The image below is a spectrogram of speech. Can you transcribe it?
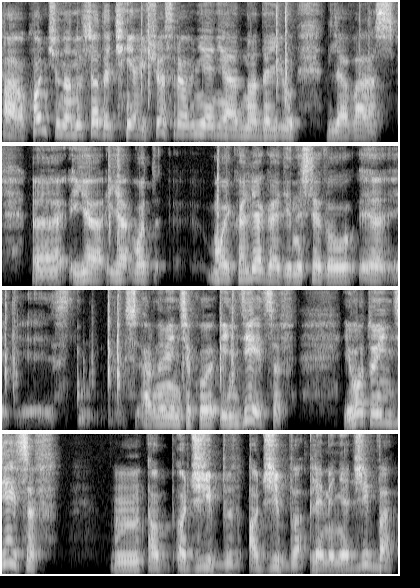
А, окончено, но все-таки я еще сравнение одно даю для вас. Э, я, я вот мой коллега один исследовал э, орнаментику индейцев. И вот у индейцев Оджиб, Оджибба, племени Оджибба,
